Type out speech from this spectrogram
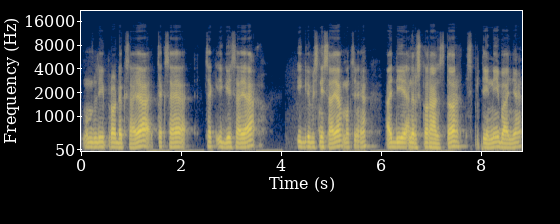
membeli produk saya, cek saya cek IG saya, IG bisnis saya maksudnya ID underscore Hanstore seperti ini banyak.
